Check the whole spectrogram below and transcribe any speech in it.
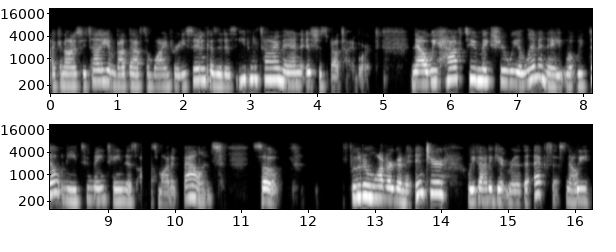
I can honestly tell you I'm about to have some wine pretty soon because it is evening time and it's just about time for it. Now we have to make sure we eliminate what we don't need to maintain this osmotic balance. So food and water are going to enter we got to get rid of the excess. Now, we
